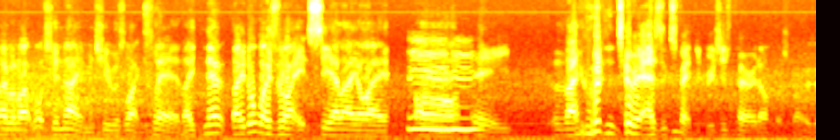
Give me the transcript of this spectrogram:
they were like, "What's your name?" and she was like, "Claire." They'd never, they'd always write it C L A I R E. They wouldn't do it as expected, which is fair enough, I suppose.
